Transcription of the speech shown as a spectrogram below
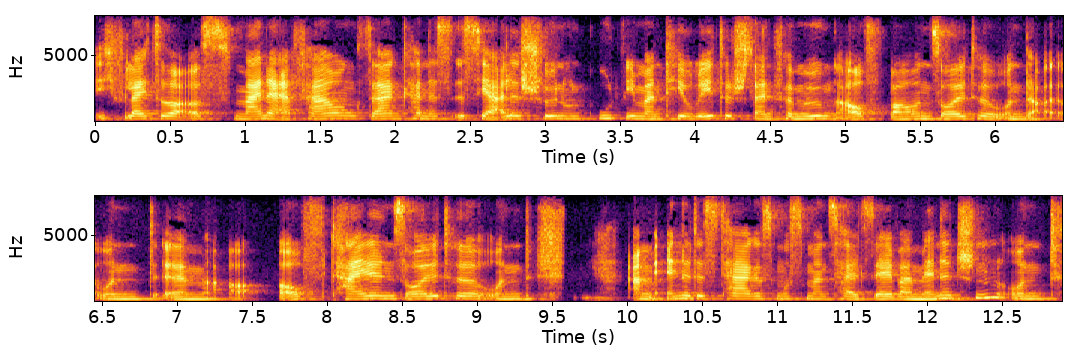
ich vielleicht so aus meiner Erfahrung sagen kann, es ist ja alles schön und gut, wie man theoretisch sein Vermögen aufbauen sollte und, und ähm, aufteilen sollte. Und am Ende des Tages muss man es halt selber managen und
